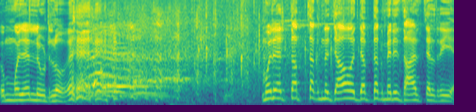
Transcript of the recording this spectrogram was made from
तुम मुझे लूट लो। मुझे तब तक नचाओ जब तक मेरी सांस चल रही है।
